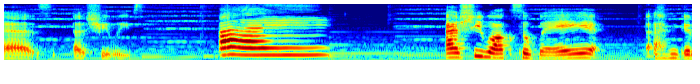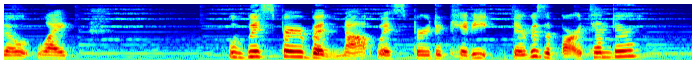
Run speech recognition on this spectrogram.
as as she leaves. Bye. As she walks away, I'm gonna like whisper but not whisper to Kitty. There was a bartender.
